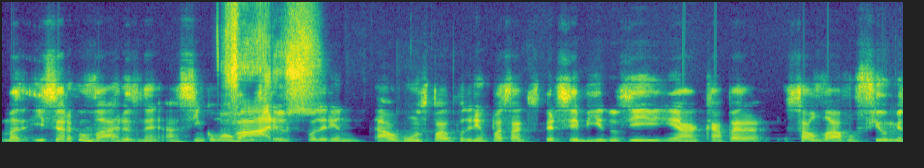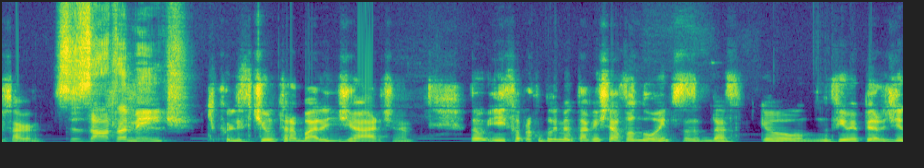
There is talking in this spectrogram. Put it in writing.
Mas isso era com vários, né? Assim como alguns vários. poderiam, alguns poderiam passar despercebidos e a capa salvava o filme, sabe? Exatamente. Tipo, eles tinham um trabalho de arte, né? Então, e só pra complementar o que a gente tava falando antes, das, que eu, no filme perdi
